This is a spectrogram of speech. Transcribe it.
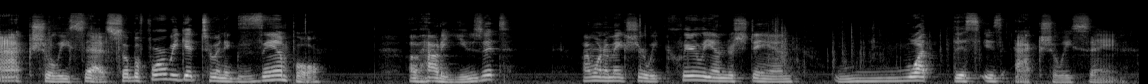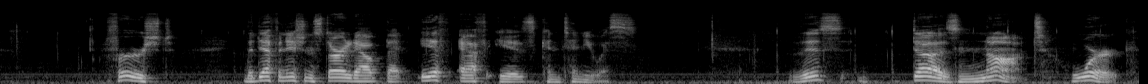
actually says. So before we get to an example of how to use it, I want to make sure we clearly understand what this is actually saying. First, the definition started out that if f is continuous. This does not work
